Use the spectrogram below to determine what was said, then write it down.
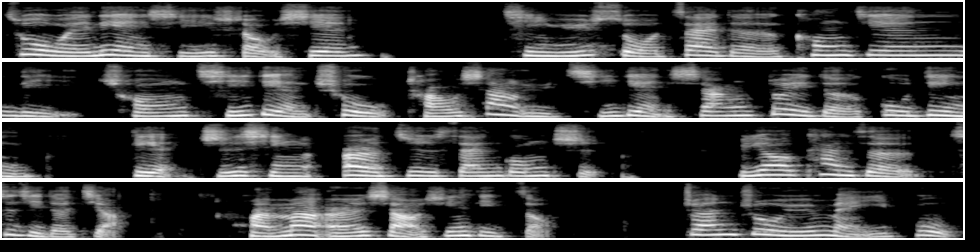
作为练习，首先，请于所在的空间里，从起点处朝向与起点相对的固定点直行二至三公尺。不要看着自己的脚，缓慢而小心地走，专注于每一步，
